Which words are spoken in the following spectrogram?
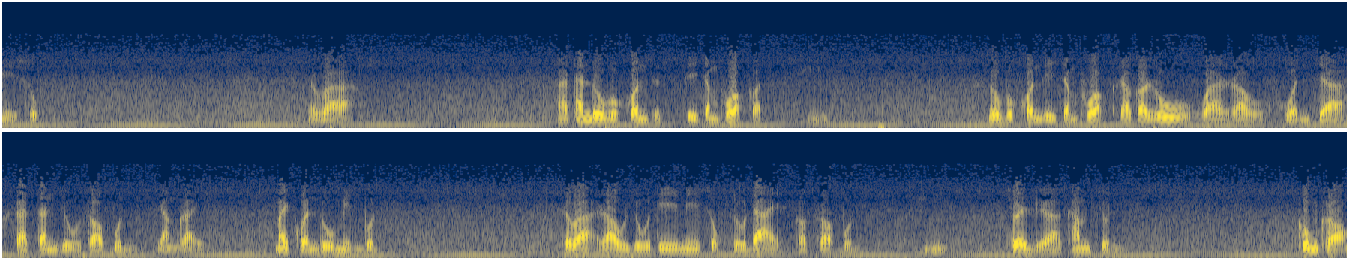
มีสุขแต่ว่าท่านดูบุคคลสี่จำพวกก่อน ดูบุคคลสี่จำพวก แล้วก็รู้ว่าเราควรจะกตัญญูต่อบุญอย่างไร ไม่ควรดูหมิ่นบุญหรือว่าเราอยู่ดีมีสุขอยู่ได้ก็เพราะบุญ ช่วยเหลือคำจุน คุ้มครอง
